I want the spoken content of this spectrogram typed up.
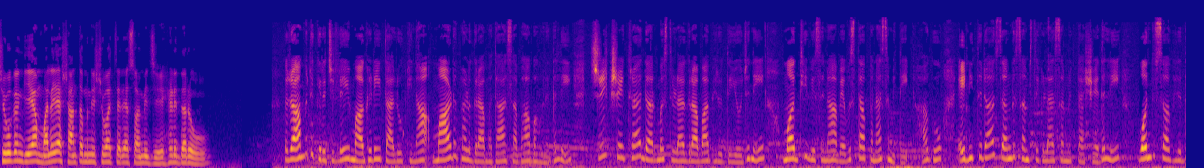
ಶಿವಗಂಗೆಯ ಮಲೆಯ ಶಾಂತಮುನಿ ಶಿವಾಚಾರ್ಯ ಸ್ವಾಮೀಜಿ ಹೇಳಿದರು. ರಾಮನಗರ ಜಿಲ್ಲೆ ಮಾಗಡಿ ತಾಲೂಕಿನ ಮಾಡಬಾಳ್ ಗ್ರಾಮದ ಸಭಾಭವನದಲ್ಲಿ ಶ್ರೀ ಕ್ಷೇತ್ರ ಧರ್ಮಸ್ಥಳ ಗ್ರಾಮಾಭಿವೃದ್ಧಿ ಯೋಜನೆ, ಮದ್ಯ ವ್ಯಸನ ವ್ಯವಸ್ಥಾಪನಾ ಸಮಿತಿ ಹಾಗೂ ಇನ್ನಿತರ ಸಂಘ ಸಂಸ್ಥೆಗಳ ಸಂಯುಕ್ತಾಶ್ರಯದಲ್ಲಿ ಒಂದು ಸಾವಿರದ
